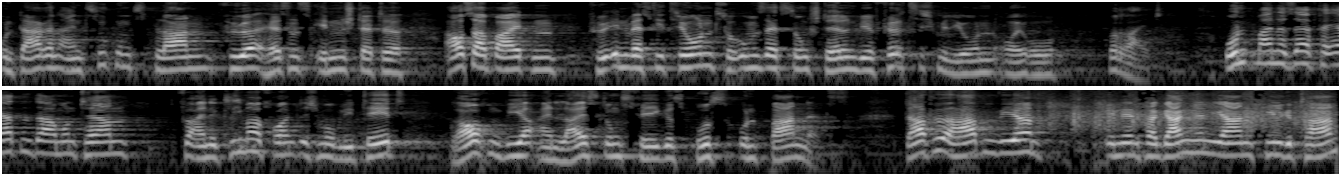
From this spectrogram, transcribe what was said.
und darin einen Zukunftsplan für Hessens Innenstädte ausarbeiten. Für Investitionen zur Umsetzung stellen wir 40 Millionen € bereit. Und, meine sehr verehrten Damen und Herren, für eine klimafreundliche Mobilität brauchen wir ein leistungsfähiges Bus- und Bahnnetz. Dafür haben wir in den vergangenen Jahren viel getan.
